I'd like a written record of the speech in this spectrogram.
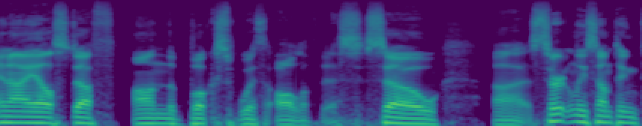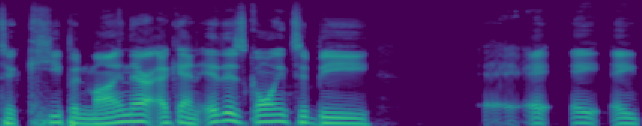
NIL stuff on the books with all of this. So, uh, certainly something to keep in mind there. Again, it is going to be a, a, a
